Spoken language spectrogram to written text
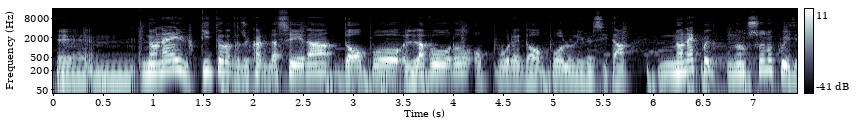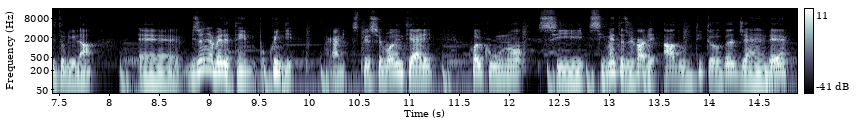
Eh, non è il titolo da giocare la sera dopo il lavoro oppure dopo l'università. Non, quel, non sono quei titoli là. Eh, bisogna avere tempo. Quindi, magari spesso e volentieri, qualcuno si, si mette a giocare ad un titolo del genere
